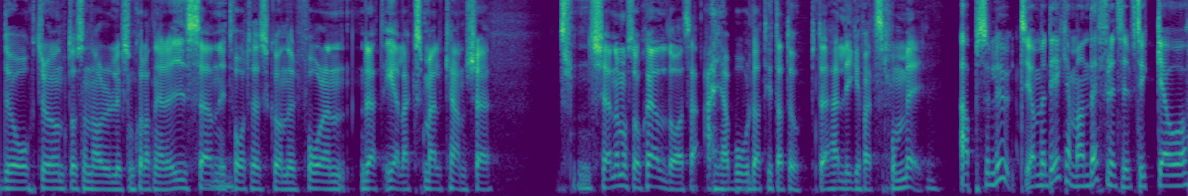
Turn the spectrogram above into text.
Du har åkt runt och sen har du liksom kollat ner isen i två, tre sekunder, får en rätt elak smäll kanske. Känner man så själv då att så här, "Aj, jag borde ha tittat upp, det här ligger faktiskt på mig. Absolut, ja men det kan man definitivt tycka. Och,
